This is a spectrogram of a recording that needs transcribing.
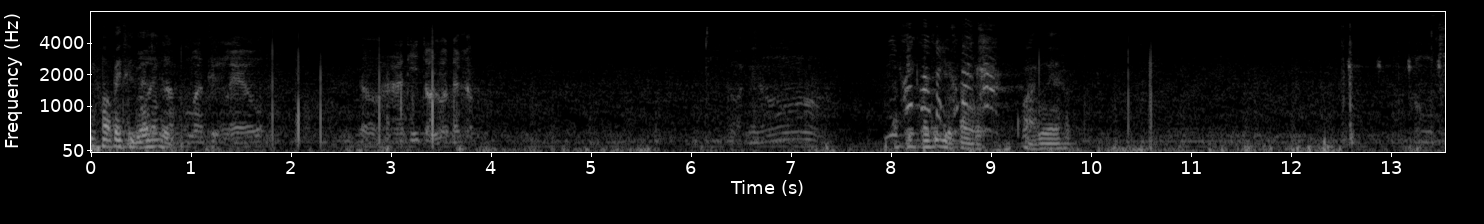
ี่พอไปถึงแล้วนะครับมาถึงแล้วเดี๋ยวหาที่จอดรถนะครับที่จอดไหมเนาะออฟฟิศเขาจะอยู่ฝั่งขวามือนะครับ โอเค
